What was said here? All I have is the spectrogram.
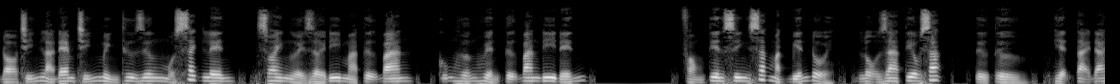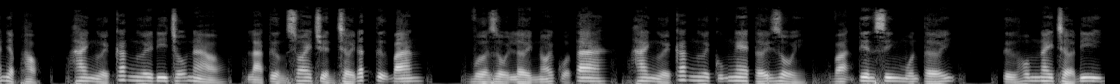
đó chính là đem chính mình thư dương một sách lên, xoay người rời đi mà tự ban, cũng hướng huyền tự ban đi đến. Phòng tiên sinh sắc mặt biến đổi, lộ ra tiêu sắc, từ từ, hiện tại đã nhập học, hai người các ngươi đi chỗ nào, là tưởng xoay chuyển trời đất tự ban. Vừa rồi lời nói của ta, hai người các ngươi cũng nghe tới rồi, vạn tiên sinh muốn tới. Từ hôm nay trở đi,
